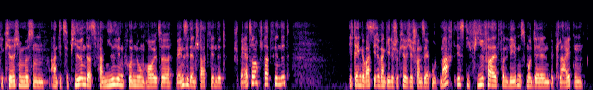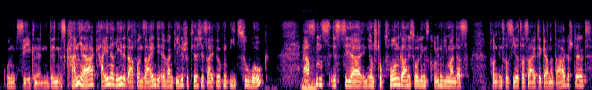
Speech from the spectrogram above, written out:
Die Kirchen müssen antizipieren, dass Familiengründung heute, wenn sie denn stattfindet, später stattfindet. Ich denke, was die evangelische Kirche schon sehr gut macht, ist die Vielfalt von Lebensmodellen begleiten und segnen. Denn es kann ja keine Rede davon sein, die evangelische Kirche sei irgendwie zu woke. Mhm. Erstens ist sie ja in ihren Strukturen gar nicht so linksgrün, wie man das von interessierter Seite gerne dargestellt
